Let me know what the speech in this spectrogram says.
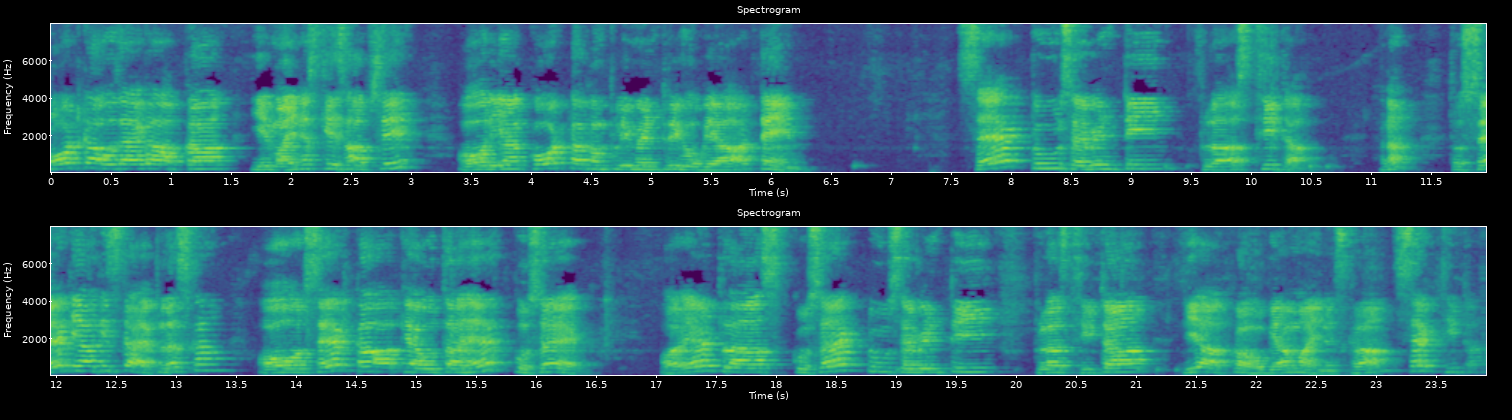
कॉट का हो जाएगा आपका ये माइनस के हिसाब से और यहाँ कॉट का कंप्लीमेंट्री हो गया tan sec two seventy plus theta है ना? तो सेक यहाँ किसका है? प्लस का. और सेक का क्या होता है? कोसेक और at last cosec two seventy plus theta ये आपका हो गया माइनस का सेक थीटा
